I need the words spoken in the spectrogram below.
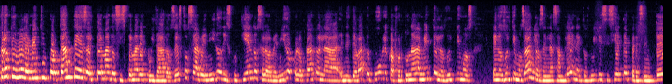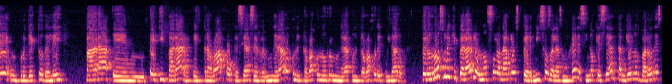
creo que un elemento importante es el tema del sistema de cuidados. Esto se ha venido discutiendo, se lo ha venido colocando en, la, en el debate público. Afortunadamente, en los últimos en los últimos años, en la Asamblea, en el 2017, presenté un proyecto de ley para em, equiparar el trabajo que se hace remunerado con el trabajo no remunerado, con el trabajo de cuidado pero no solo equipararlo, no solo dar los permisos a las mujeres, sino que sean también los varones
